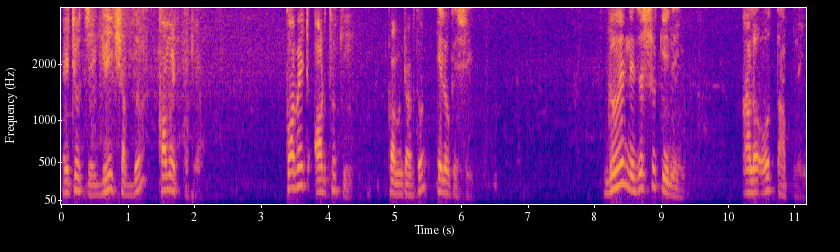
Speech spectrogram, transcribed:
এটি হচ্ছে গ্রিক শব্দ কমেট থেকে। কমেট অর্থ কি? কমেট অর্থ এলোকেশি। গ্রহের নিজস্ব কি নেই? আলো ও তাপ নেই।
